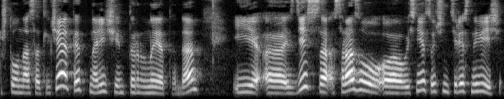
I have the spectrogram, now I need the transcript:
что у нас отличает, это наличие интернета. Да? И э, здесь сразу э, выясняются очень интересные вещи.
